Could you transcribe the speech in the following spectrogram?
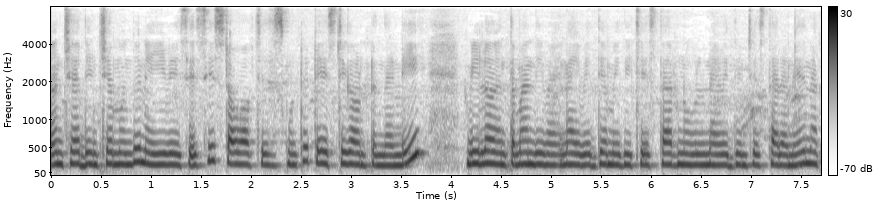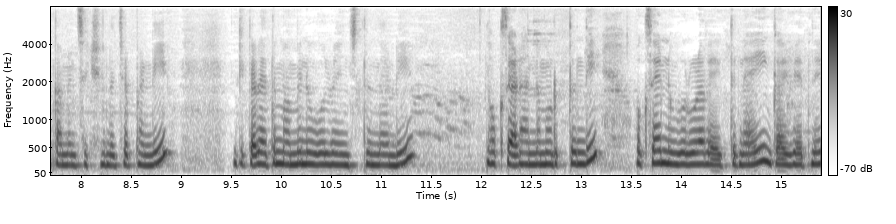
మంచిగా దించే ముందు నెయ్యి వేసేసి స్టవ్ ఆఫ్ చేసేసుకుంటే టేస్టీగా ఉంటుందండి. మీలో ఎంతమంది నైవేద్యం ఇది చేస్తారు నువ్వులు నైవేద్యం చేస్తారు అనేది నాకు కమెంట్ సెక్షన్లో చెప్పండి. ఇక్కడైతే మమ్మీ నువ్వులు వేయించుతుందండి. ఒకసారి అన్నం ఉడుకుతుంది ఒకసారి నువ్వులు కూడా వేగుతున్నాయి. ఇంకా ఇవైతే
